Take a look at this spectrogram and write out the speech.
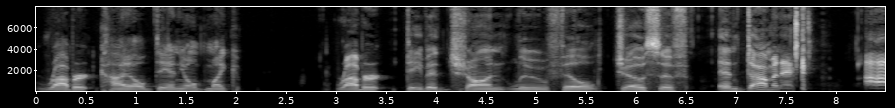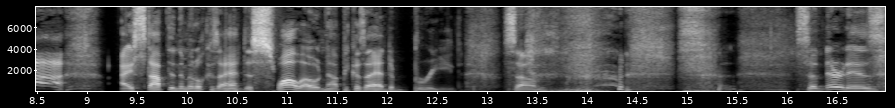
Robert, Kyle, Daniel, Mike, Robert, David, Sean, Lou, Phil, Joseph, and Dominic. Ah! I stopped in the middle because I had to swallow, not because I had to breathe. So, so there it is.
